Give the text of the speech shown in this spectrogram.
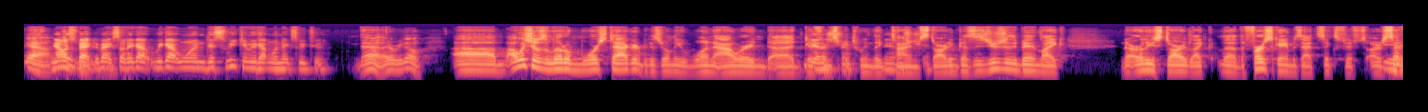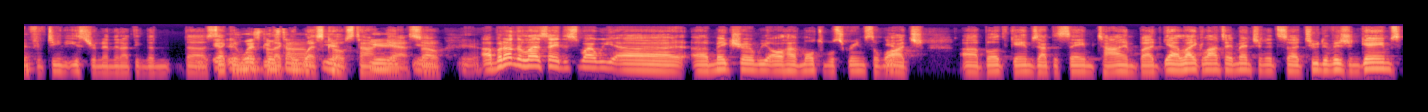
yeah. Now it's back to back. So they got we got one this week and we got one next week too. Yeah, there we go. Um, I wish it was a little more staggered because there's only one hour and uh, difference yeah, between the yeah, time starting because it's usually been like the early start, like the, the first game is at six fifty or seven fifteen Eastern, and then I think the the second one would be like time. the West Coast time. Yeah. So, uh, but nonetheless, hey, this is why we uh, uh, make sure we all have multiple screens to watch uh, both games at the same time. But yeah, like Lante mentioned, it's uh, two division games,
